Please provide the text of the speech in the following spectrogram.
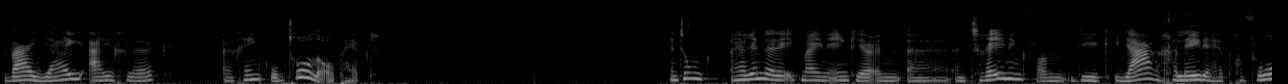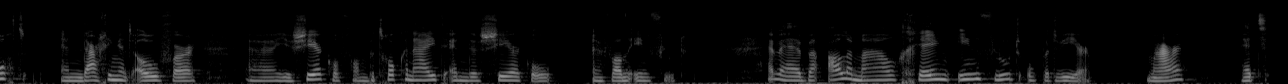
waar jij eigenlijk uh, geen controle op hebt. En toen herinnerde ik mij in één keer een, een training van die ik jaren geleden heb gevolgd. En daar ging het over je cirkel van betrokkenheid en de cirkel van invloed. We hebben allemaal geen invloed op het weer. Maar het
